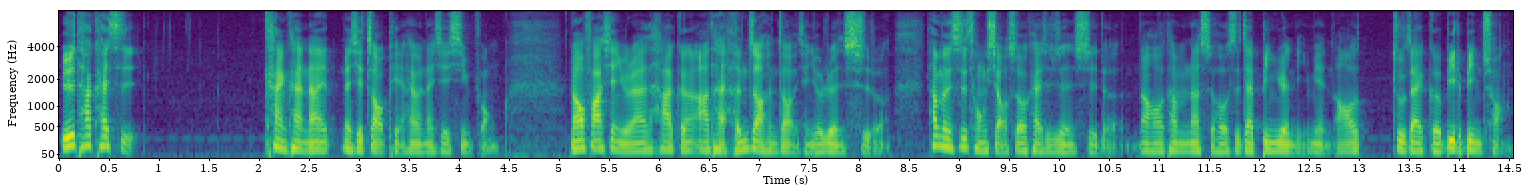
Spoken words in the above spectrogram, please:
于是他开始看看那那些照片，还有那些信封，然后发现原来他跟阿泰很早很早以前就认识了，他们是从小时候开始认识的，然后他们那时候是在病院里面，然后住在隔壁的病床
